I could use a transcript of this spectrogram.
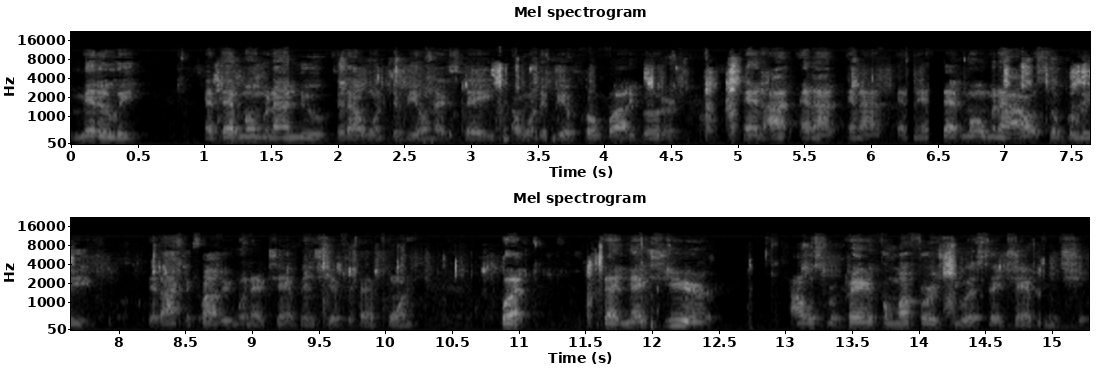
mentally. At that moment, I knew that I wanted to be on that stage. I wanted to be a pro bodybuilder, and I and I and I and at that moment, I also believed that I could probably win that championship at that point. But that next year, I was preparing for my first USA championship.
